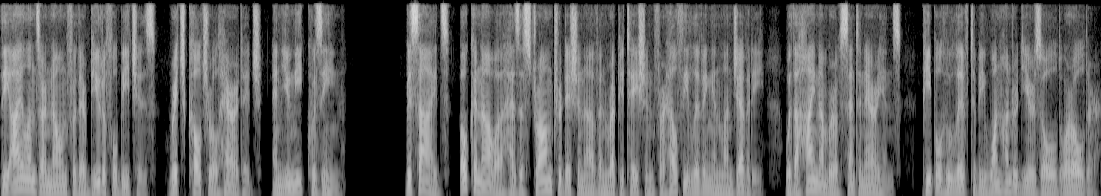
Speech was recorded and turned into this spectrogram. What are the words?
The islands are known for their beautiful beaches, rich cultural heritage, and unique cuisine. Besides, Okinawa has a strong tradition of and reputation for healthy living and longevity, with a high number of centenarians, people who live to be 100 years old or older.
